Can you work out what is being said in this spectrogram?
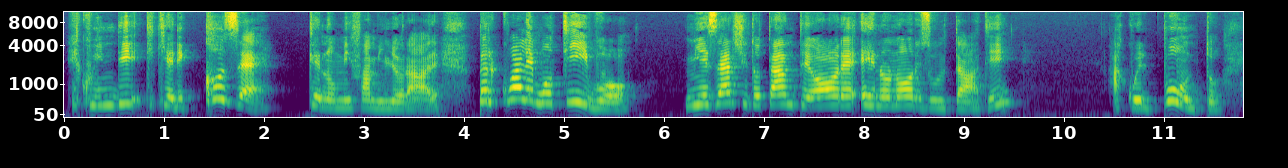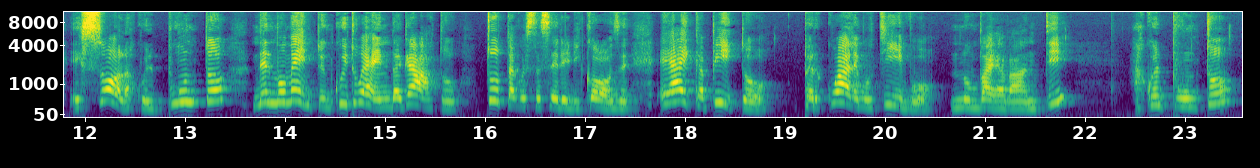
e quindi ti chiedi cos'è che non mi fa migliorare, per quale motivo mi esercito tante ore e non ho risultati. A quel punto e solo a quel punto, nel momento in cui tu hai indagato tutta questa serie di cose e hai capito per quale motivo non vai avanti, a quel punto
